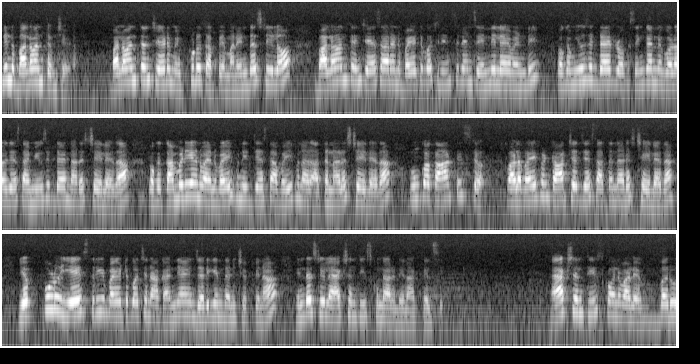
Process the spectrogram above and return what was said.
నిన్ను బలవంతం చేయడం. బలవంతం చేయడం ఎప్పుడూ తప్పే. మన ఇండస్ట్రీలో బలవంతం చేశారని బయటకు వచ్చిన ఇన్సిడెంట్స్ ఎన్ని లేవండి? ఒక మ్యూజిక్ డైరెక్టర్ ఒక సింగర్ని గొడవ చేస్తే ఆ మ్యూజిక్ డైరెక్టర్ని అరెస్ట్ చేయలేదా? ఒక కమెడియన్ ఆయన వైఫ్ని ఇచ్చేస్తే చేస్తే ఆ వైఫ్ని అతను అరెస్ట్ చేయలేదా? ఇంకొక ఆర్టిస్ట్ వాళ్ళ వైఫ్ని టార్చర్ చేస్తే అతన్ని అరెస్ట్ చేయలేదా? ఎప్పుడు ఏ స్త్రీ బయటకు వచ్చి నాకు అన్యాయం జరిగిందని చెప్పినా ఇండస్ట్రీలో యాక్షన్ తీసుకున్నారండి నాకు తెలిసి. యాక్షన్ తీసుకొని వాళ్ళు ఎవ్వరూ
